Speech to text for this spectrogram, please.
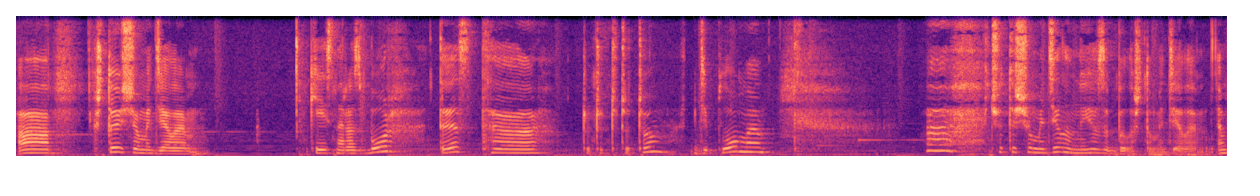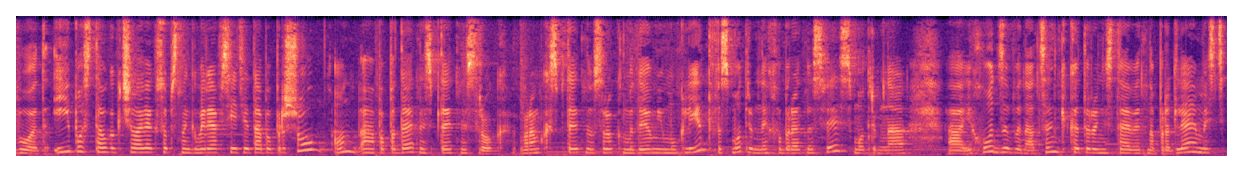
А, что еще мы делаем? Кейс на разбор, тест, а, дипломы. Что-то еще мы делаем, но я забыла, что мы делаем. Вот. И после того, как человек, собственно говоря, все эти этапы прошел, он а, попадает на испытательный срок. В рамках испытательного срока мы даем ему клиентов и смотрим на их обратную связь, смотрим на а, их отзывы, на оценки, которые они ставят, на продляемость.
